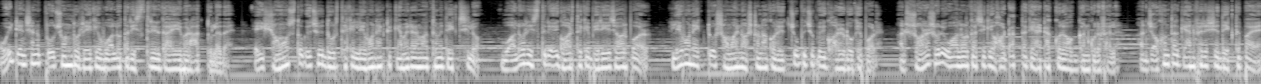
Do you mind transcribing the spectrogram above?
ওই টেনশনে প্রচণ্ড রেগে ওয়ালো তার স্ত্রীর গায়ে এবার হাত তুলে দেয়। এই সমস্ত কিছুই দূর থেকে লেবন একটা ক্যামেরার মাধ্যমে দেখছিল। ওয়ালোর স্ত্রী ওই ঘর থেকে বেরিয়ে যাওয়ার পর লেবন একটু সময় নষ্ট না করে চুপে চুপে ঘরে ঢুকে পড়ে। আর সরাসরি ওয়ালোর কাছে গিয়ে হঠাৎ তাকে অ্যাটাক করে অজ্ঞান করে ফেলে। আর যখন তার জ্ঞান ফেরে সে দেখতে পায়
